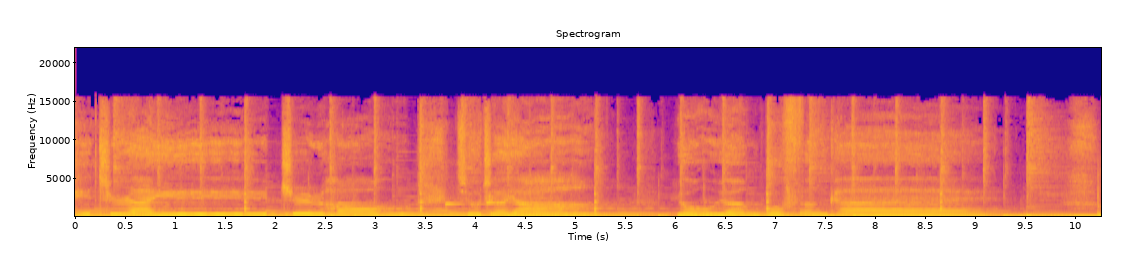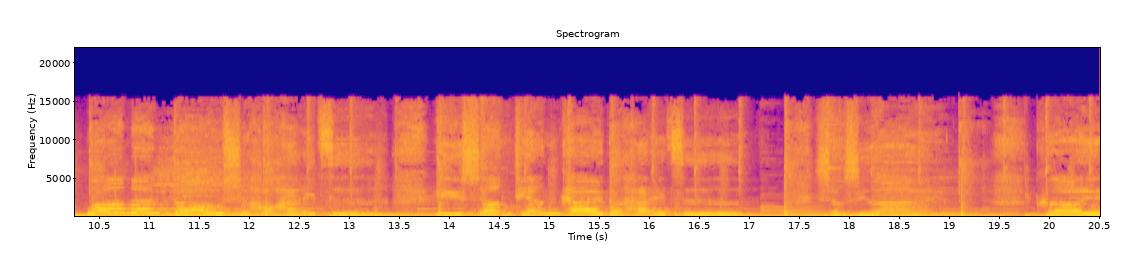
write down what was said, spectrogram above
一直爱一直好，就这样永远不分开。我们都是好孩子，异想天开的孩子，相信爱可以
